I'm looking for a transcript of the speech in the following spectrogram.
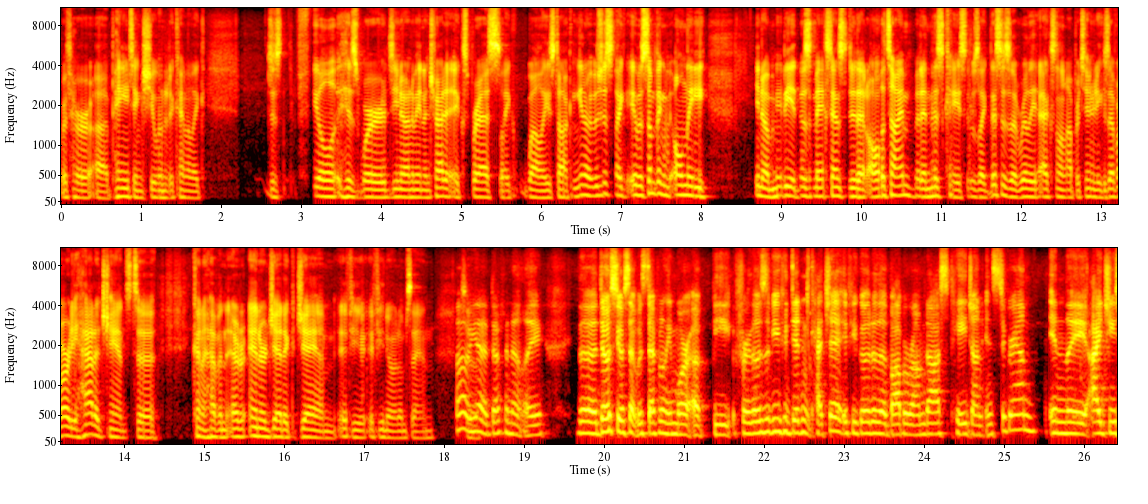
with her uh, painting. She wanted to kind of like just feel his words, you know what I mean, and try to express like while he's talking. You know, it was just like it was something only, you know, maybe it doesn't make sense to do that all the time, but in this case, it was like this is a really excellent opportunity because I've already had a chance to kind of have an energetic jam, if you if you know what I'm saying. Oh so. yeah, definitely. The Dosio set was definitely more upbeat. For those of you who didn't catch it, if you go to the Baba Ram Dass page on Instagram in the IG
